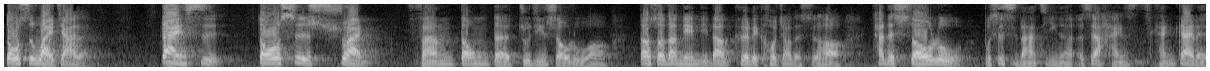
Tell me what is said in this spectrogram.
都是外加的，但是都是算房东的租金收入哦。到时候到年底到各类扣缴的时候，他的收入不是实拿金额，而是要含涵盖了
